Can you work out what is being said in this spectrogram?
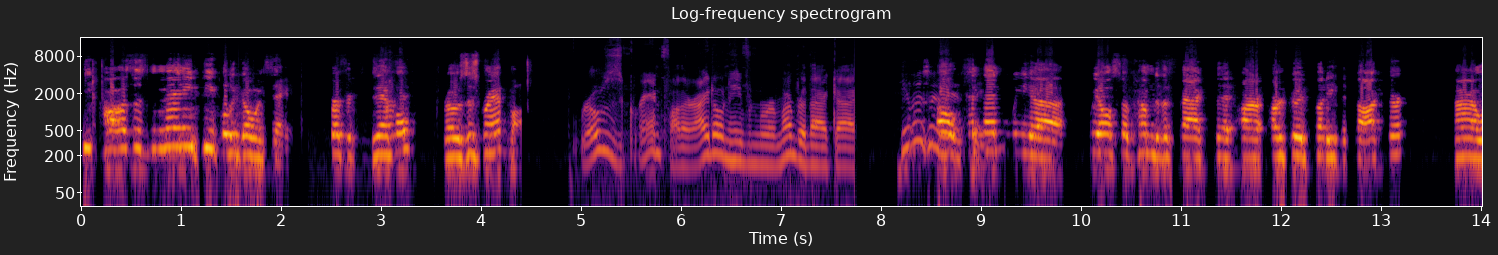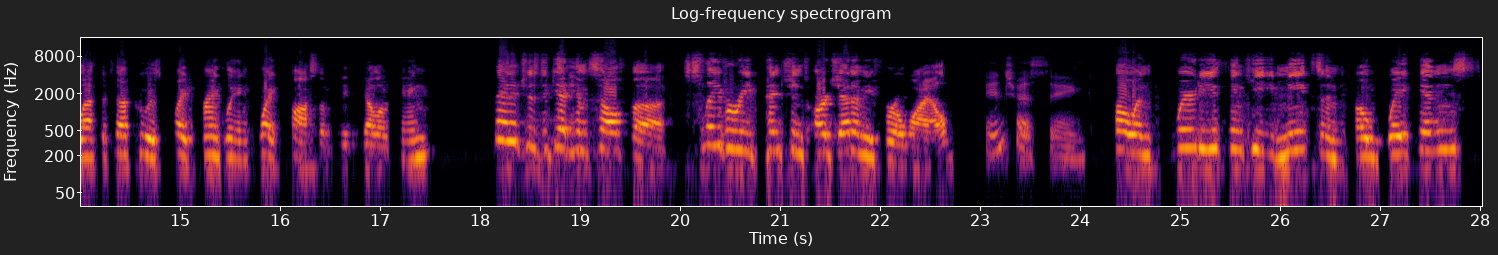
he causes many people to go insane. Perfect example Rose's grandpa. Rose's grandfather, I don't even remember that guy. He was a Oh, and then we uh, we also come to the fact that our, our good buddy the Doctor, Nyarlathotep, who is quite frankly and quite possibly the Yellow King, manages to get himself a slavery pensioned archenemy for a while. Interesting. Oh, and where do you think he meets and awakens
